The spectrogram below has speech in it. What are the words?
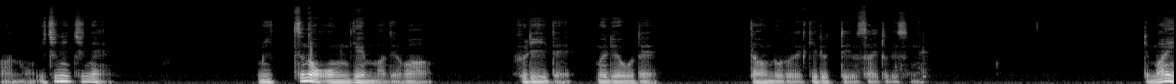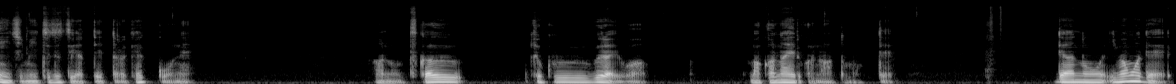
あの、1日ね、3つの音源まではフリーで無料でダウンロードできるっていうサイトですね。で、毎日3つずつやっていったら結構ね、あの、使う曲ぐらいは賄えるかなと思って。で、あの、今まで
